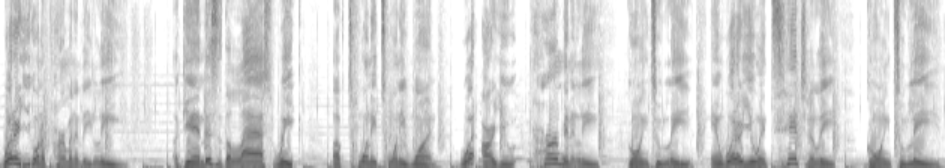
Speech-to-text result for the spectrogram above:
What are you going to permanently leave? Again, this is the last week of 2021. What are you permanently going to leave? And what are you intentionally going to leave?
